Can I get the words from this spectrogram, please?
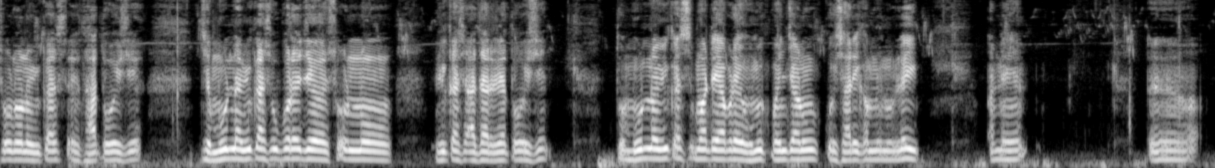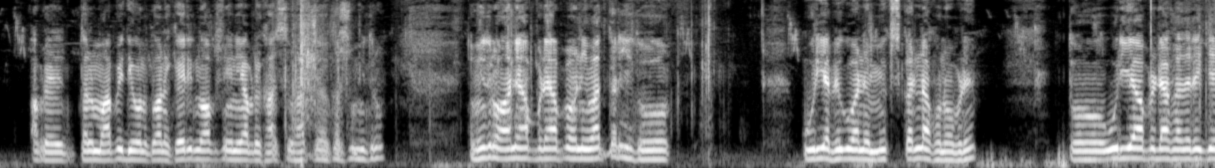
છોડનો વિકાસ થતો હોય છે. જે મૂળના વિકાસ ઉપર જ છોડનો વિકાસ આધાર રહેતો હોય છે. તો મૂળના વિકાસ માટે આપણે હુમિક પંચાણું કોઈ સારી કંપનીનું લઈ અને આપણે તલમાં આપી દેવાનું તો આને કઈ રીતનું આપશું એની આપણે ખાસ વાત કરશું મિત્રો. તો મિત્રો આને આપણે આપવાની વાત કરીએ તો ઉરિયા ભેગું આને મિક્સ કરી નાખવાનું આપણે. તો ઉરિયા આપણે દાખલા તરીકે,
